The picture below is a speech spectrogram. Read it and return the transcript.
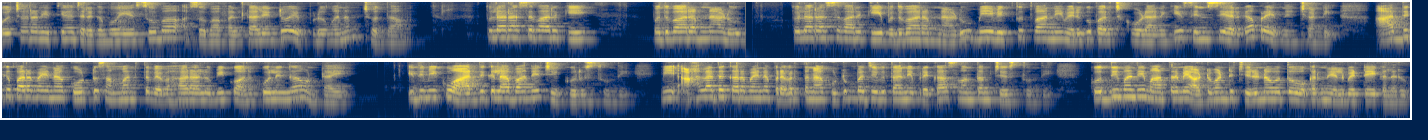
గోచార రీత్యా జరగబోయే శుభ అశుభ ఫలితాలేంటో ఎప్పుడూ మనం చూద్దాం. తులారాశి వారికి బుధవారం నాడు తులారాశి వారికి బుధవారం నాడు మీ వ్యక్తిత్వాన్ని మెరుగుపరుచుకోవడానికి సిన్సియర్గా ప్రయత్నించండి. ఆర్థికపరమైన కోర్టు సంబంధిత వ్యవహారాలు మీకు అనుకూలంగా ఉంటాయి. ఇది మీకు ఆర్థిక లాభాన్ని చేకూరుస్తుంది. మీ ఆహ్లాదకరమైన ప్రవర్తన కుటుంబ జీవితాన్ని ప్రకాశవంతం చేస్తుంది. కొద్దిమంది మాత్రమే అటువంటి చిరునవ్వుతో ఒకరిని నిలబెట్టేయగలరు.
